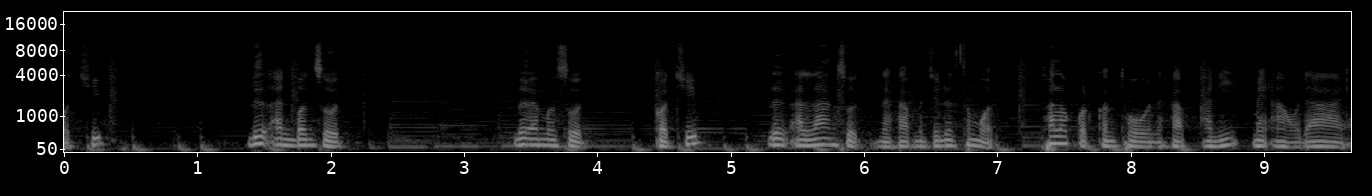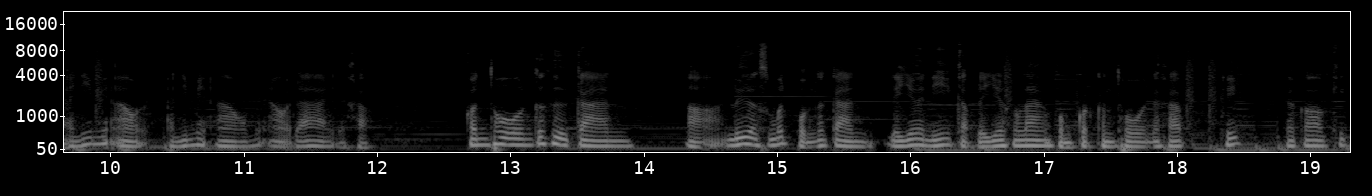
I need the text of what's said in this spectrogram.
กดชิป เลือกอันบนสุด เลือกอันบนสุด กดชิป เลือกอันล่างสุดนะครับ มันจะเลือกทั้งหมด ถ้าเรากด Ctrl นะครับ อันนี้ไม่เอาได้ อันนี้ไม่เอา อันนี้ไม่เอา ไม่เอาได้นะครับ Ctrl ก็คือการเลือกสมมติผมต้องการเลเยอร์นี้กับเลเยอร์ข้างล่าง ผมกด Ctrl นะครับ คลิก แล้วก็คลิก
